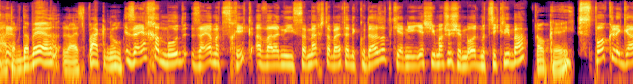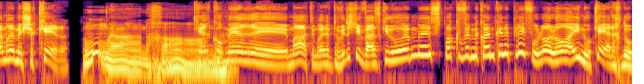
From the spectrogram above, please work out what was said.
מה אתה מדבר? לא הספקנו. זה היה חמוד, זה היה מצחיק, אבל אני שמח שאתה מעלה את הנקודה הזאת, כי אני, יש לי משהו שמאוד מציק לי בה. אוקיי. ספוק לגמרי משקר. אה, נכון. קירק אומר, אה, מה, אתם ראיתם את הוידאו שלי? ואז כאילו הם אה, ספוק ומקוי הם כאלה playful, לא, לא ראינו. אוקיי, אנחנו,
